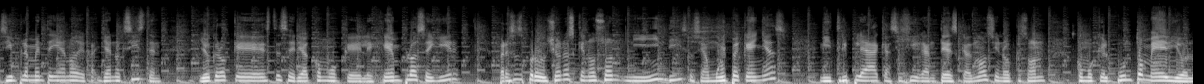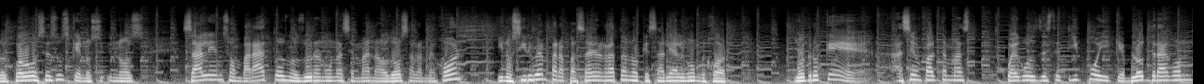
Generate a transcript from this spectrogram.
simplemente ya no, ya no existen. Yo creo que este sería como que el ejemplo a seguir para esas producciones que no son ni indies, o sea, muy pequeñas, ni triple A casi gigantescas, ¿no? Sino que son como que el punto medio, los juegos esos que nos, nos salen, son baratos, nos duran una semana o dos a lo mejor y nos sirven para pasar el rato en lo que sale algo mejor. Yo creo que hacen falta más juegos de este tipo y que Blood Dragon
